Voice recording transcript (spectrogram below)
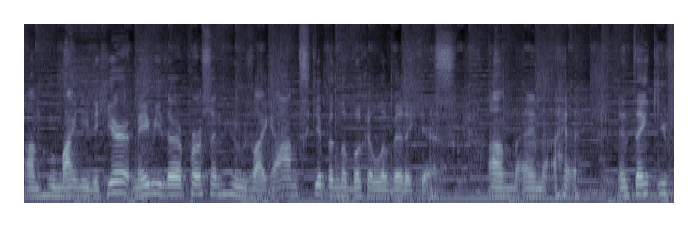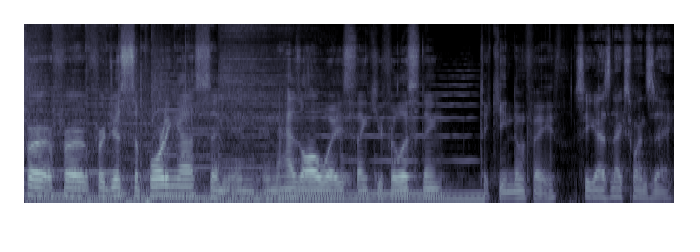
um, who might need to hear it. Maybe they're a person who's like, I'm skipping the book of Leviticus. Um, and and thank you for, for, for just supporting us. And, and, and as always, thank you for listening to Kingdom Faith. See you guys next Wednesday.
